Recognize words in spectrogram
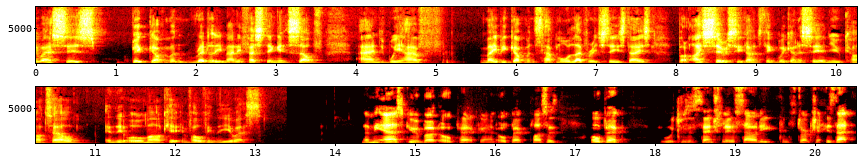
US is big government readily manifesting itself, and we have maybe governments have more leverage these days. But I seriously don't think we're going to see a new cartel in the oil market involving the US. Let me ask you about OPEC and OPEC Plus. OPEC, which was essentially a Saudi construction, is that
